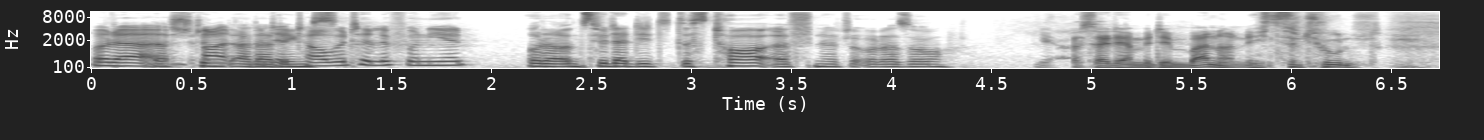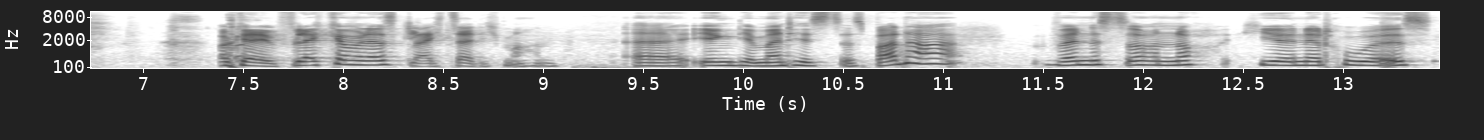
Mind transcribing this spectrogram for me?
Oder mit der. Taube telefoniert. Oder uns wieder die, das Tor öffnet oder so. Ja, das hat ja mit dem Banner nichts zu tun. Okay, vielleicht können wir das gleichzeitig machen. Äh, irgendjemand hisst das Banner, wenn es doch noch hier in der Truhe ist.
